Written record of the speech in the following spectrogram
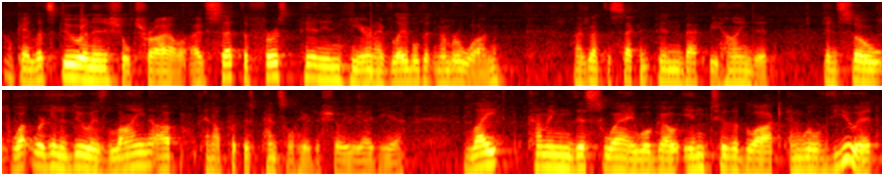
Okay, let's do an initial trial. I've set the first pin in here and I've labeled it number one. I've got the second pin back behind it. And so what we're going to do is line up, and I'll put this pencil here to show you the idea. Light coming this way will go into the block and we'll view it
